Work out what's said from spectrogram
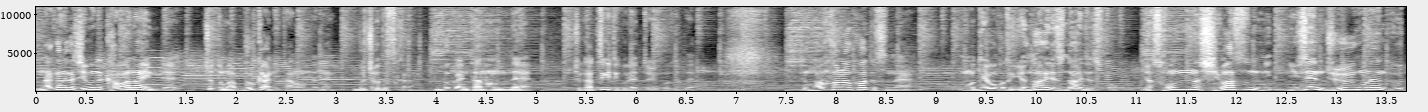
なかなか自分で買わないんでちょっとまあ部下に頼んでね部長ですから部下に頼んでちょ買ってきてくれということで。なかなかですね、まあ、電話かけて「いやないですないです」と「いやそんな師走に2015年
